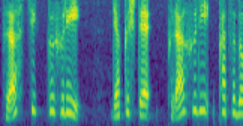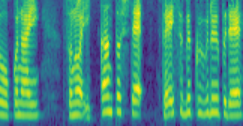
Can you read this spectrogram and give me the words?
プラスチックフリー、略してプラフリ活動を行い、その一環として Facebook グループで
